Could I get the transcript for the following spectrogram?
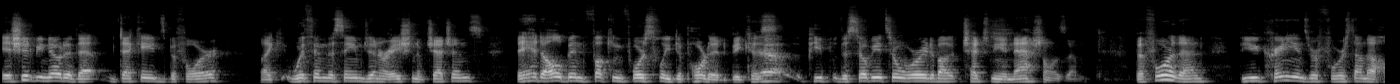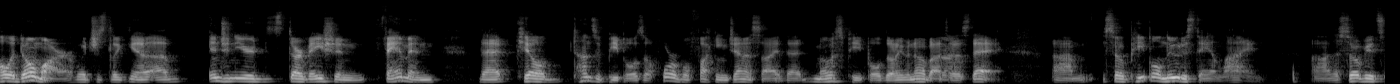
it should be noted that decades before, like within the same generation of Chechens, they had all been fucking forcefully deported because Yeah. people the Soviets were worried about Chechnya nationalism. Before then, the Ukrainians were forced on the Holodomor, which is like you know, a engineered starvation famine that killed tons of people. It's a horrible fucking genocide that most people don't even know about to this day. Um, so people knew to stay in line. Uh, the Soviets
